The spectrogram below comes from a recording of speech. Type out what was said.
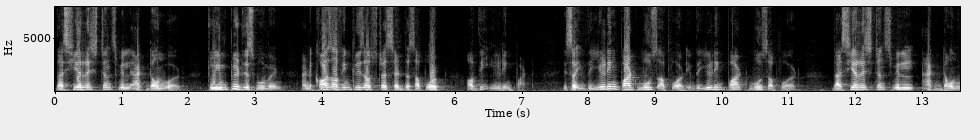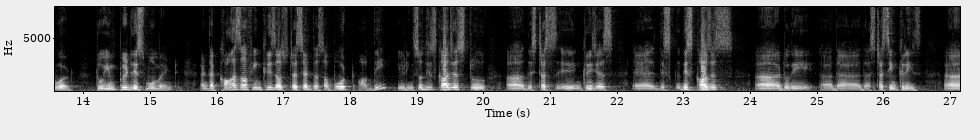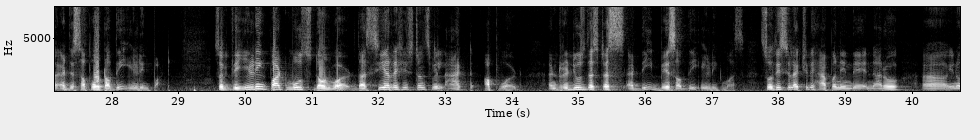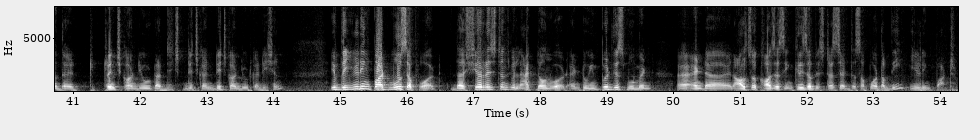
the shear resistance will act downward to impede this movement and cause of increase of stress at the support of the yielding part. So if the yielding part moves upward if the yielding part moves upward the shear resistance will act downward to impede this movement and the cause of increase of stress at the support of the yielding. So this causes to uh, the stress increases uh, this, this causes to the, uh, the, the stress increase at the support of the yielding part. So if the yielding part moves downward the shear resistance will act upward and reduce the stress at the base of the yielding mass. So this will actually happen in the narrow you know the trench conduit or ditch, ditch, ditch conduit condition. If the yielding part moves upward the shear resistance will act downward and to impede this movement uh, and, uh, and also causes increase of the stress at the support of the yielding part.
